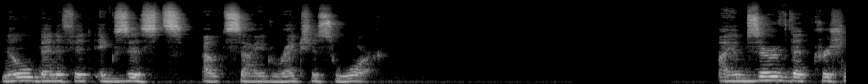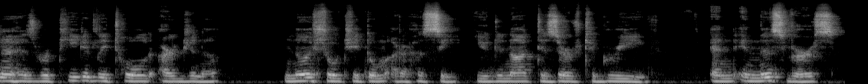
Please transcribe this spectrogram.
no benefit exists outside righteous war. I observe that Krishna has repeatedly told Arjuna na shochitum arhasi, you do not deserve to grieve. And in this verse,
